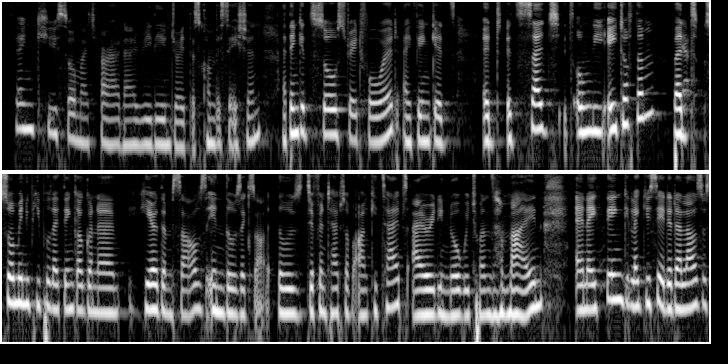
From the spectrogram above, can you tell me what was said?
Thank you so much, Farhan. I really enjoyed this conversation. I think it's so straightforward. I think it's it it's such it's only eight of them, but Yeah. so many people I think are gonna hear themselves in those exa- those different types of archetypes. I already know which ones are mine, and I think, like you said, it allows us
